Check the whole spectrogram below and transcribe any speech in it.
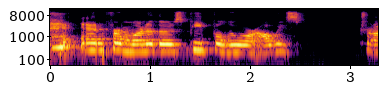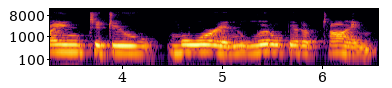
and from one of those people who are always trying to do more in a little bit of time,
